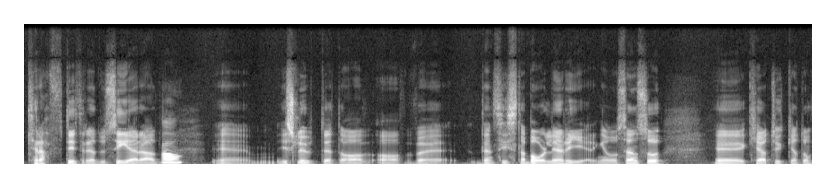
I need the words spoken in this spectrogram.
kraftigt reducerad Ja. eh, i slutet av, av eh, den sista borgerliga regeringen. Och sen så eh, kan jag tycka att de,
